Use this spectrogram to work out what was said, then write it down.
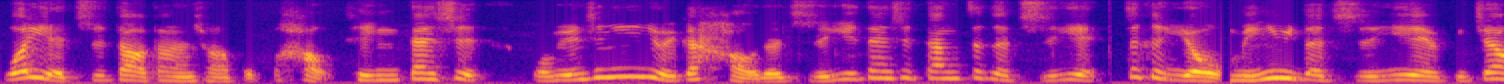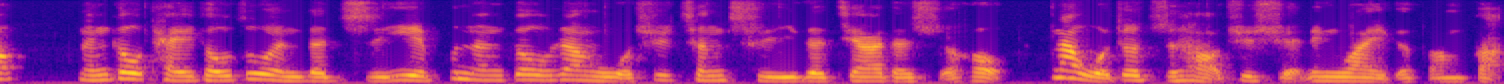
我也知道，当然小老婆不好听，但是我原先有一个好的职业。但是当这个职业，这个有名誉的职业，比较能够抬头做人的职业，不能够让我去撑持一个家的时候，那我就只好去选另外一个方法。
